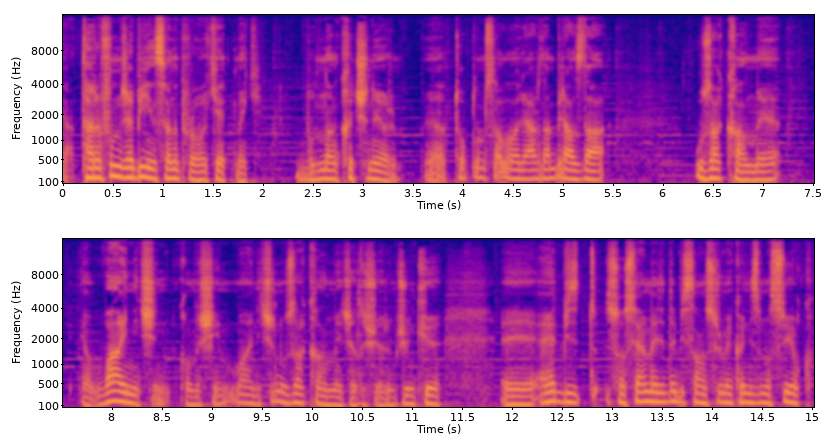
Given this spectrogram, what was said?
ya tarafımca bir insanı provoke etmek. Bundan kaçınıyorum. Ya toplumsal olaylardan biraz daha uzak kalmaya ya Vine için konuşayım. Vine için uzak kalmaya çalışıyorum. Çünkü e, evet biz sosyal medyada bir sansür mekanizması yok.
